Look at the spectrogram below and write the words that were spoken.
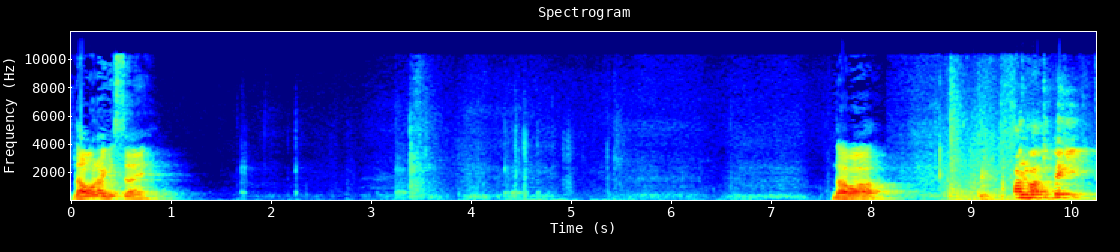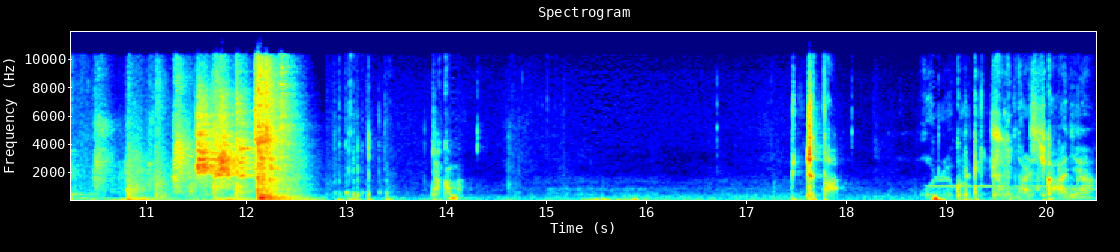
나오라 했어, 잉? 나와. 알바 뚝배기! 잠깐만. 미쳤다. 오늘 그렇게 추운 날씨가 아니야.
